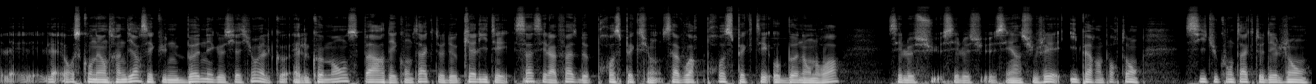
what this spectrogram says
Ce qu'on est en train de dire, c'est qu'une bonne négociation, elle, co- elle commence par des contacts de qualité. Ça, c'est la phase de prospection. Savoir prospecter au bon endroit, c'est un sujet hyper important. Si tu contactes des gens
